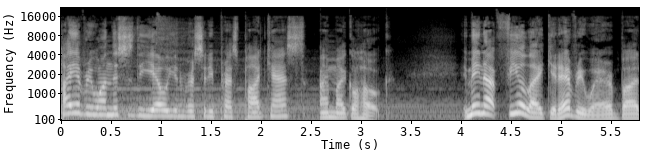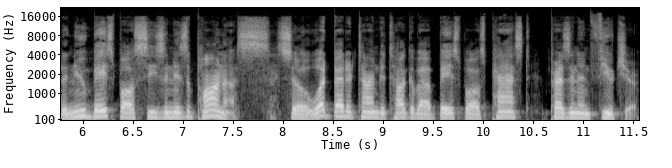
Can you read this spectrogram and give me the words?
Hi, everyone. This is the Yale University Press Podcast. I'm Michael Hoke. It may not feel like it everywhere, but a new baseball season is upon us. So, what better time to talk about baseball's past, present, and future?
